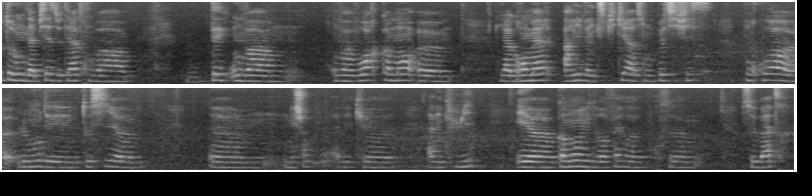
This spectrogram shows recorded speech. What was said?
tout au long de la pièce de théâtre on va, on va, on va voir comment... euh, la grand-mère arrive à expliquer à son petit-fils pourquoi le monde est aussi méchant avec, euh, avec lui et euh, comment il doit faire euh, pour se, se battre.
